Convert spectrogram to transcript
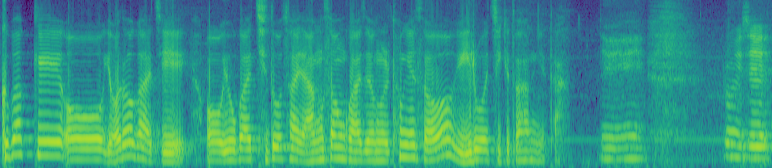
그 밖에 어, 여러 가지 어, 요가 지도사 양성 과정을 통해서 이루어지기도 합니다. 네. 그럼 이제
